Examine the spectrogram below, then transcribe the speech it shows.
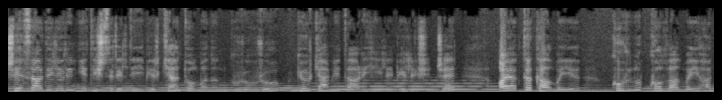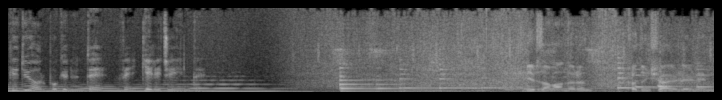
Şehzadelerin yetiştirildiği bir kent olmanın gururu, görkemli tarihiyle birleşince ayakta kalmayı, korunup kollanmayı hak ediyor bugününde ve geleceğinde. Bir zamanların kadın şairlerinin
